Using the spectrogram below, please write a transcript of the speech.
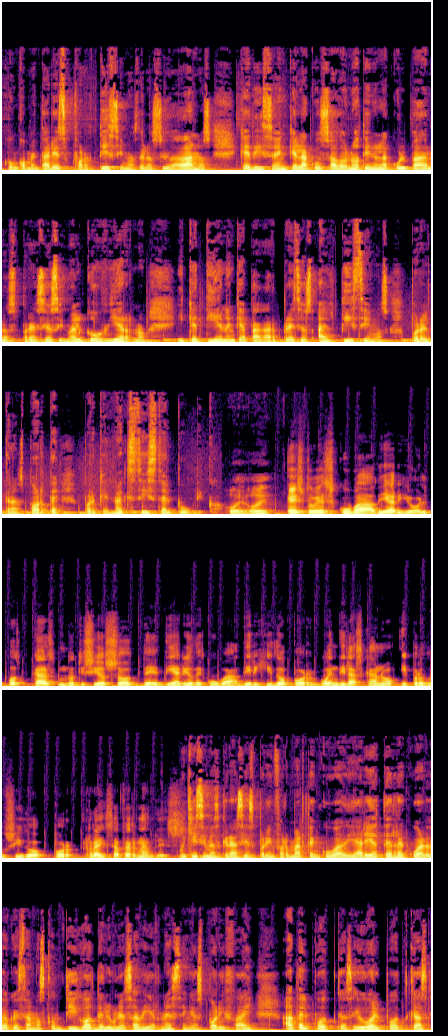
con comentarios fortísimos de los ciudadanos que dicen que el acusado no tiene la culpa de los precios, sino el gobierno, y que tienen que pagar precios altísimos por el transporte porque no existe el público. Esto es Cuba a Diario, el podcast noticioso de Diario de Cuba, dirigido por Wendy Lascano y producido por Raiza Fernández. Muchísimas gracias por informarte en Cuba Diario. Te recuerdo que estamos contigo de lunes a viernes en Spotify, Apple Podcast y Google Podcast.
